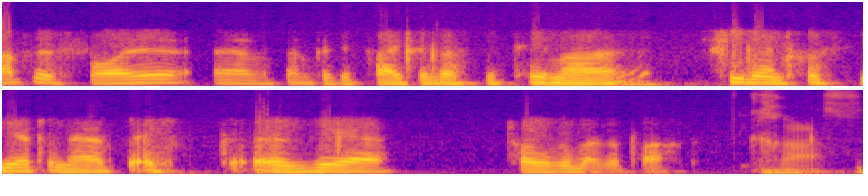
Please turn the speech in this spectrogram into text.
rappelvoll, äh, was einfach gezeigt hat, dass das Thema viele interessiert und er hat es echt äh, sehr toll rübergebracht. Krass.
